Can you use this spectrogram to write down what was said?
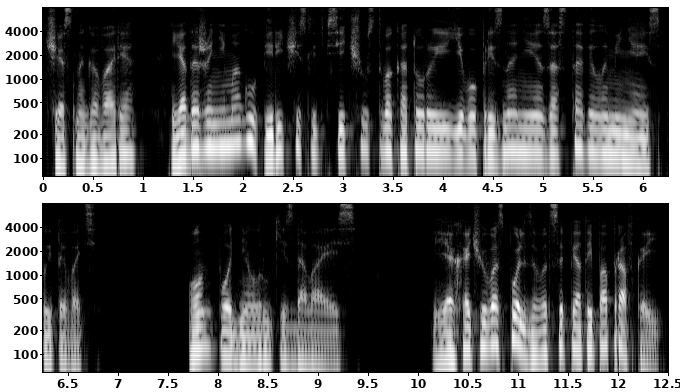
Честно говоря, я даже не могу перечислить все чувства, которые его признание заставило меня испытывать. Он поднял руки, сдаваясь. «Я хочу воспользоваться пятой поправкой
